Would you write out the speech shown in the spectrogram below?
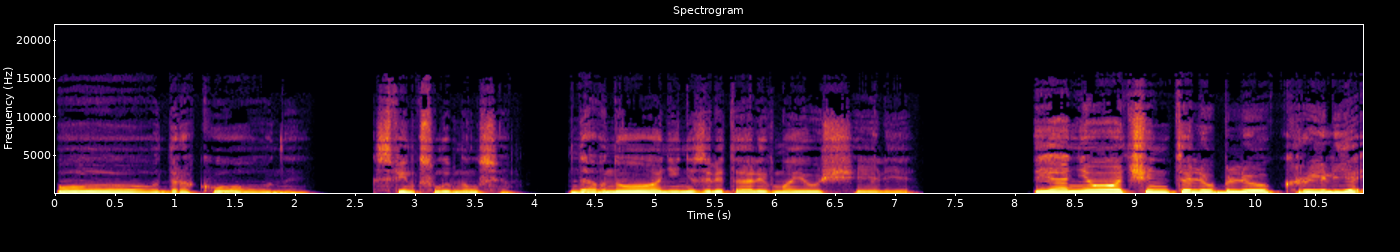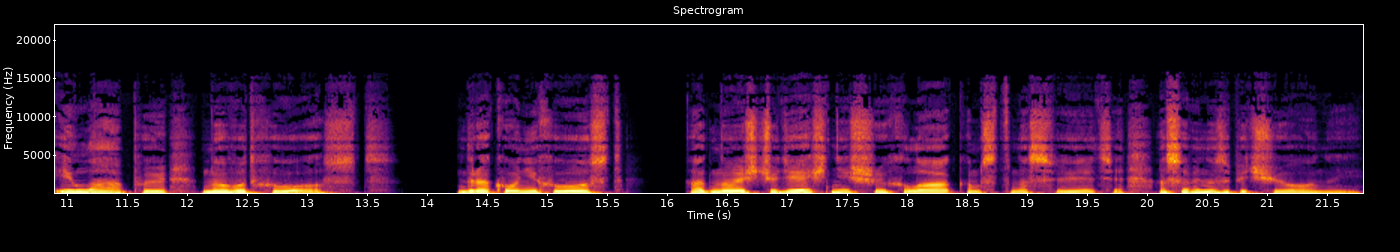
«О, драконы!» — сфинкс улыбнулся. «Давно они не залетали в мое ущелье. Я не очень-то люблю крылья и лапы, но вот хвост, драконий хвост — одно из чудеснейших лакомств на свете, особенно запеченный.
